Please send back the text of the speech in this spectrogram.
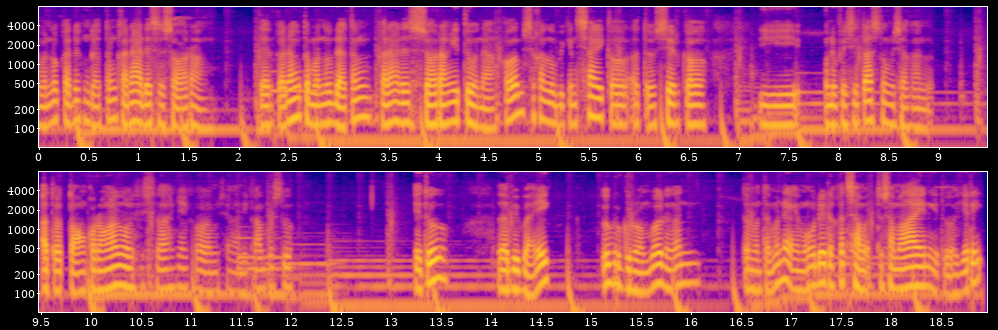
Temen lu kadang datang karena ada seseorang. Dan kadang temen lu datang karena ada seseorang itu. Nah kalau misalkan lu bikin cycle atau circle di universitas lu misalkan atau tongkrongan lu istilahnya kalau misalkan di kampus lu itu lebih baik lu bergerombol dengan teman-teman yang emang udah deket sama tuh sama lain gitu loh. Jadi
